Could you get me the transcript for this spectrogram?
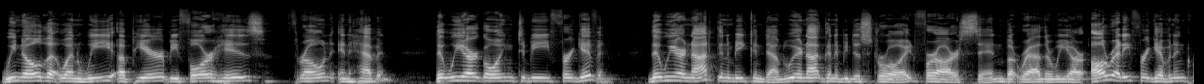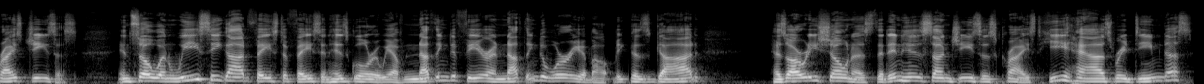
we know that when we appear before his throne in heaven, that we are going to be forgiven, that we are not going to be condemned, we are not going to be destroyed for our sin, but rather we are already forgiven in Christ Jesus. And so when we see God face to face in his glory, we have nothing to fear and nothing to worry about because God has already shown us that in his son Jesus Christ, he has redeemed us.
